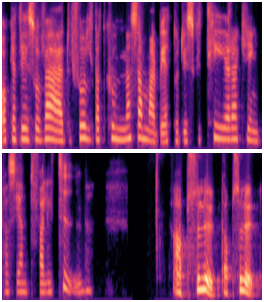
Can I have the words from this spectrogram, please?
och att det är så värdefullt att kunna samarbeta och diskutera kring patientkvaliteten. Absolut, absolut.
